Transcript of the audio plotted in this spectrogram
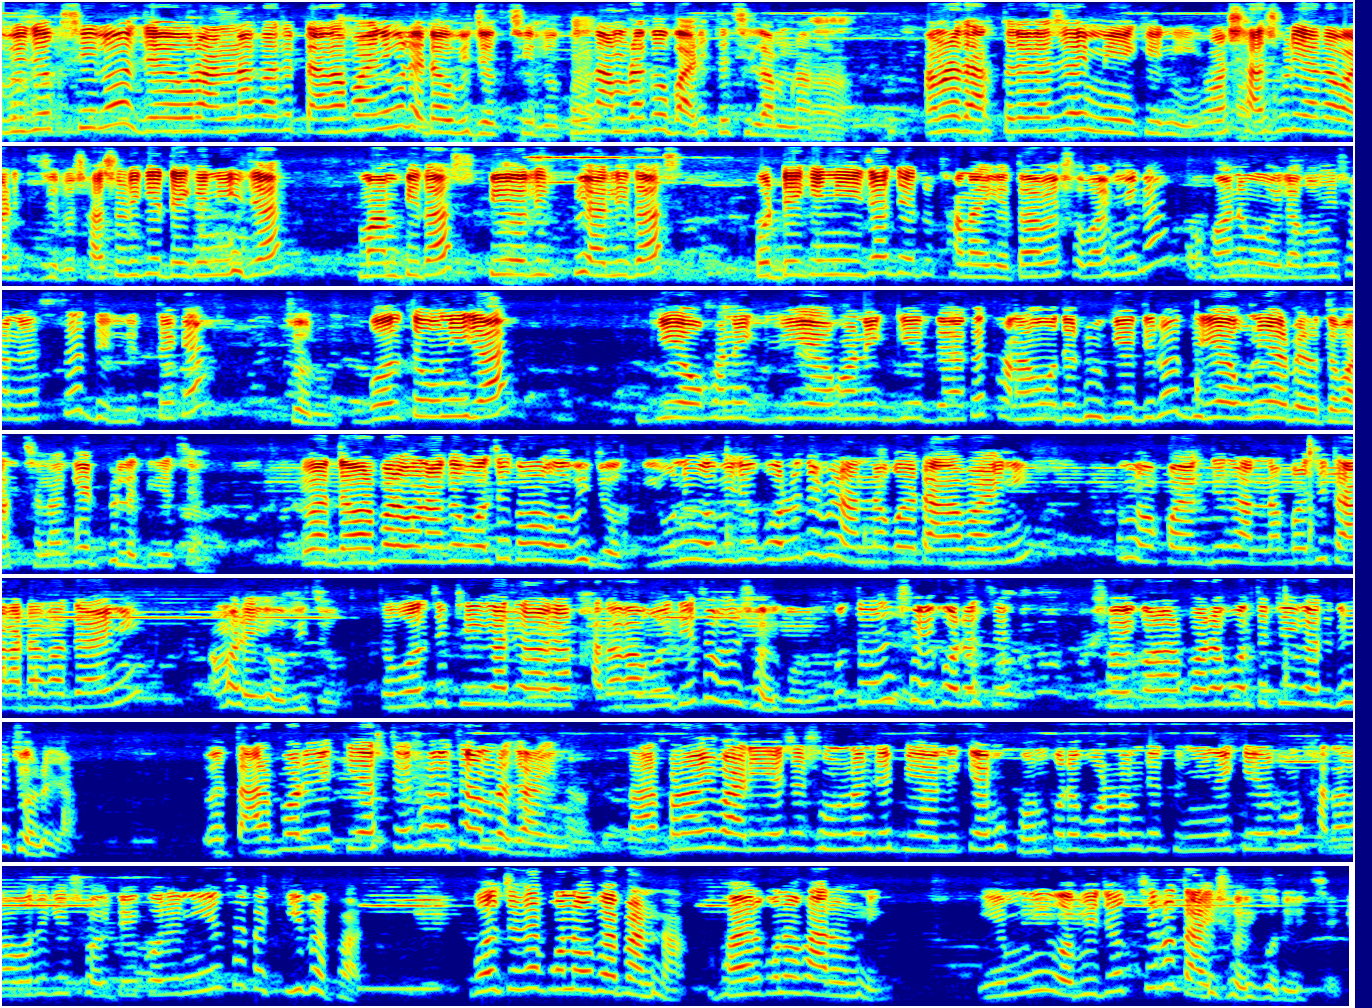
অভিযোগ ছিল যে ও রান্নার কাজে টাকা পায়নি বলে এটা অভিযোগ ছিল। কিন্তু আমরা কেউ বাড়িতে ছিলাম না। হ্যাঁ। আমরা ডাক্তারের কাছে যাই মেয়েকে নিয়ে আমার শাশুড়ি একা বাড়িতে ছিল। শাশুড়িকে ডেকে নিয়ে যায় মাম্পি দাস পিয়ালি পিয়ালি দাস ও ডেকে নিয়ে যায় যে একটু থানায় যেতে হবে সবাই মিলে। ওখানে মহিলা কমিশন এসছে দিল্লির থেকে। চলুন বলতে উনি যায় গিয়ে ওখানে গিয়ে ওখানে গিয়ে দেখে থানার মধ্যে ঢুকিয়ে দিল দিয়ে উনি আর বেরোতে পারছে না গেট ফেলে দিয়েছে। এবার দেওয়ার পরে ওনাকে বলছে তোমার অভিযোগ কি? উনি অভিযোগ বলল যে আমি রান্না করে টাকা পাইনি। আমি কয়েকদিন রান্না করেছি টাকা টাকা দেয়নি। আমার এই অভিযোগ। তো বলছে ঠিক আছে আর খাতা কাগজ দিয়েছে বলছে সই করুন বলতে উনি সই করেছে। সই করার পরে বলতে ঠিক আছে তুমি চলে যাও। এবার তারপরে যে কেস টেস হয়েছে আমরা যাই না। তারপরে আমি বাড়ি এসে শুনলাম যে পিয়ালিকে আমি ফোন করে বললাম যে তুমি নাকি এরকম সাদা কাগজে কি সই টই করে নিয়েছে? তা কি ব্যাপার? বলছে যে কোনো ব্যাপার না ভয়ের কোনো কারণ নেই। এমনি অভিযোগ ছিল তাই সই করিয়েছে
